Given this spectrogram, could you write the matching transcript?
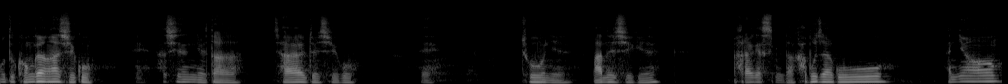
모두 건강하시고 예, 하시는 일 다 잘 되시고 예, 좋은 일 많으시길 바라겠습니다. 가보자고. 안녕.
